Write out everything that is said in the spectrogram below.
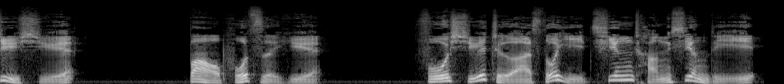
续学。鲍朴子曰：“夫学者所以倾城性理，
